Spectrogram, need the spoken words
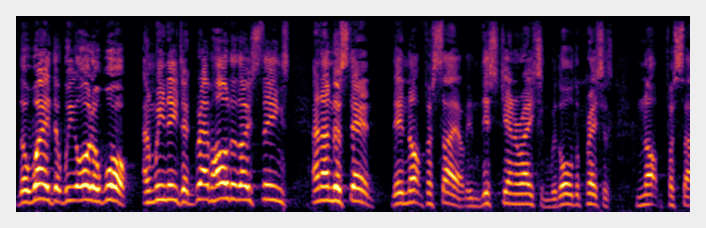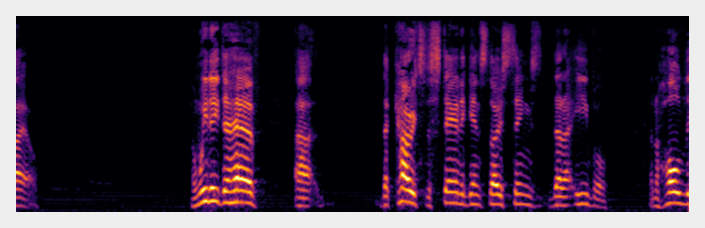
the way that we ought to walk. And we need to grab hold of those things and understand they're not for sale in this generation with all the pressures, not for sale. And we need to have uh, the courage to stand against those things that are evil and hold,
